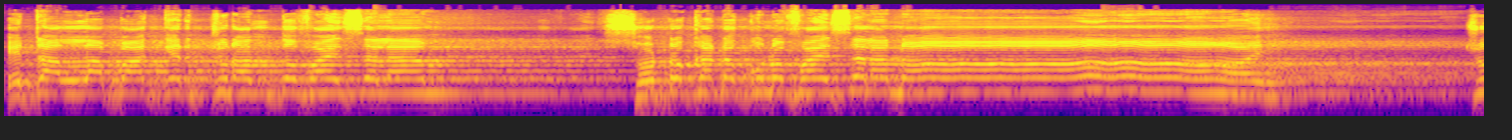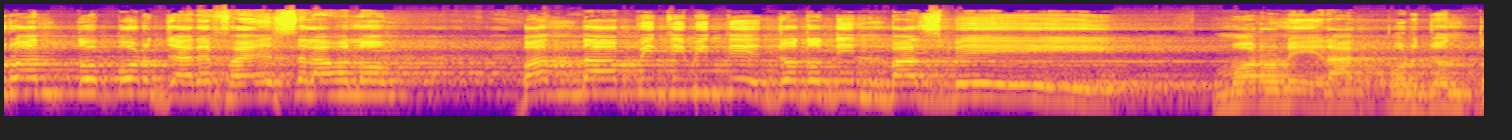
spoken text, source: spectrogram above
এটা আল্লাহ পাকের চূড়ান্ত ফয়সালা। ছোটখাটো কোনো ফয়সালা নয়। চূড়ান্ত পর্যায়ে ফয়সালা হলো, বান্দা পৃথিবীতে যতদিন বাঁচবে, মরণের আগ পর্যন্ত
